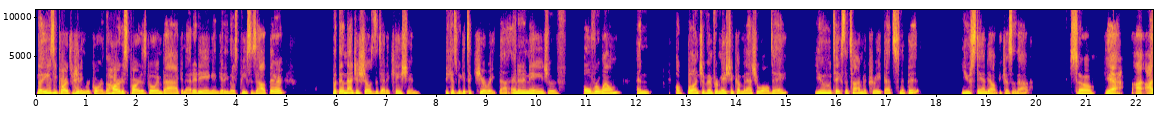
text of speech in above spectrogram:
the easy part is hitting record. The hardest part is going back and editing and getting those pieces out there. But then that just shows the dedication because we get to curate that. And in an age of overwhelm and a bunch of information coming at you all day, you who takes the time to create that snippet, you stand out because of that. So yeah, I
